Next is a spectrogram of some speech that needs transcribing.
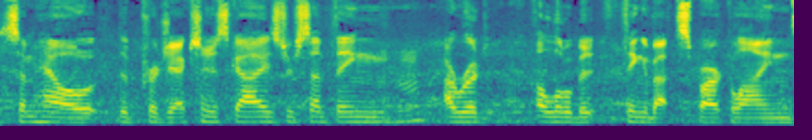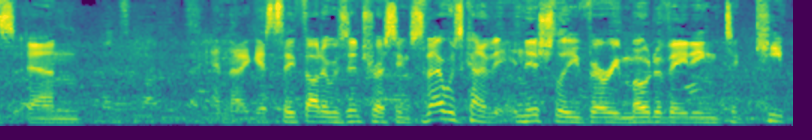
somehow the projectionist guys or something. Mm-hmm. I wrote a little bit thing about spark lines and and I guess they thought it was interesting. So that was kind of initially very motivating to keep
